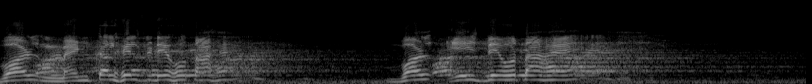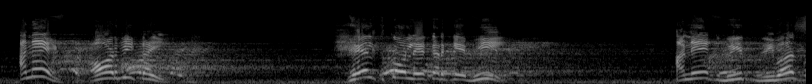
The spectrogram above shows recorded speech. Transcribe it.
वर्ल्ड मेंटल हेल्थ डे होता है। वर्ल्ड एज डे होता है। अनेक और भी कई। हेल्थ को लेकर के भी अनेक विध दिवस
